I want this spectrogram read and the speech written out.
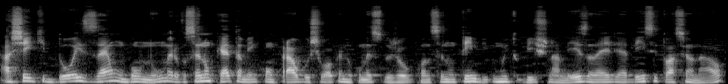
Achei que dois é um bom número. Você não quer também comprar o Bushwalker no começo do jogo quando você não tem muito bicho na mesa, né? Ele é bem situacional.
